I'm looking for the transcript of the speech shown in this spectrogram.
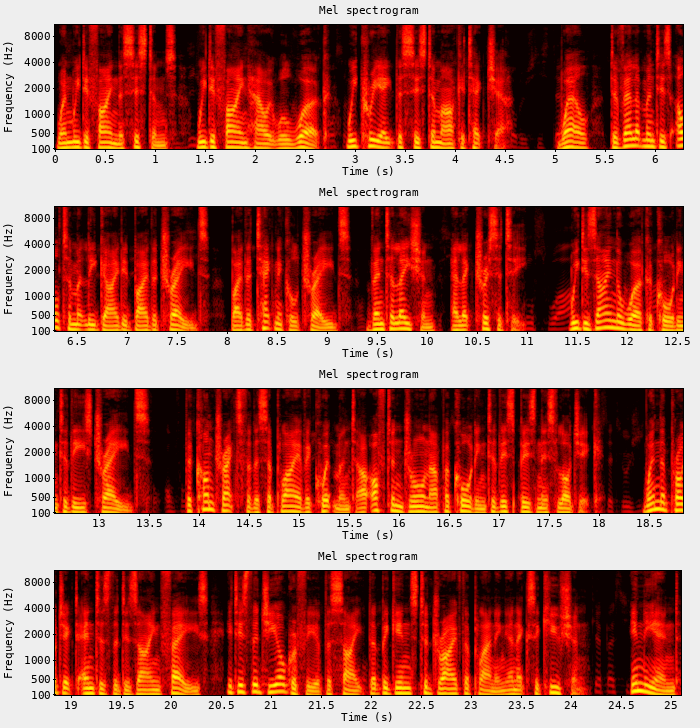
when we define the systems, we define how it will work, we create the system architecture. Well, development is ultimately guided by the trades, by the technical trades, ventilation, electricity. We design the work according to these trades. The contracts for the supply of equipment are often drawn up according to this business logic. When the project enters the design phase, it is the geography of the site that begins to drive the planning and execution. In the end,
